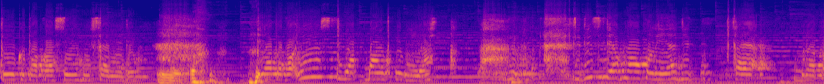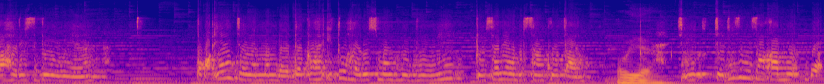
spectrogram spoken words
Itu ketua kelasnya Husen itu Oh. ya pokoknya setiap mau kuliah jadi setiap mau kuliah di kayak berapa hari sebelumnya pokoknya jangan mendadak lah itu harus menghubungi dosen yang bersangkutan Oh iya. jadi, jadi semisal kamu nggak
